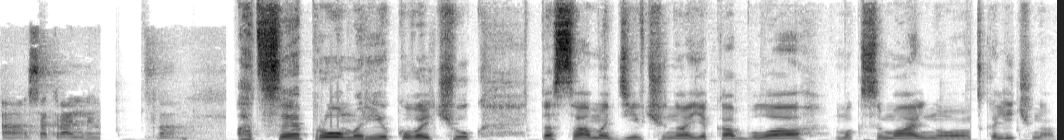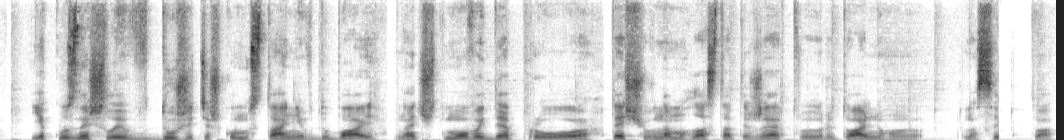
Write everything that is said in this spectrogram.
а, сакральное убийство. А це про Марію Ковальчук, та сама дівчина, яка була максимально скалічена, яку знайшли в дуже тяжкому стані в Дубай. Значить, мова йде про те, що вона могла стати жертвою ритуального насильства,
